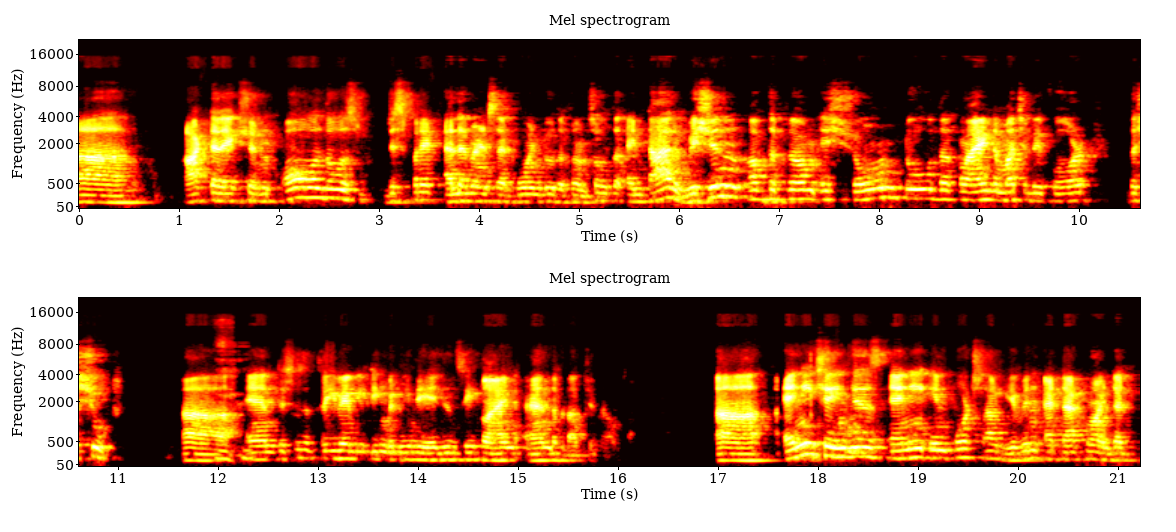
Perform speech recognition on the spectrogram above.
uh, art direction, all those disparate elements that go into the film. So the entire vision of the film is shown to the client much before the shoot. Uh, mm-hmm. And this is a three-way meeting between the agency, client, and the production house. Uh, any changes, any inputs are given at that point that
